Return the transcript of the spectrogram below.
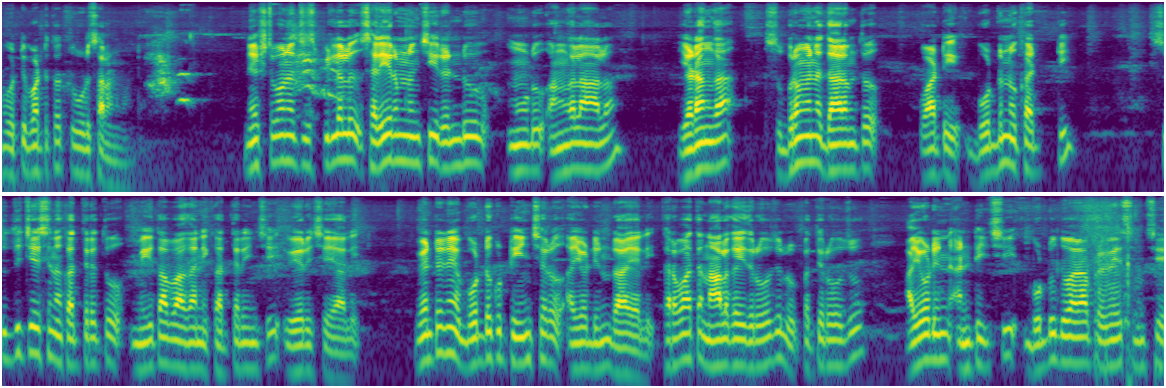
ఒట్టి బట్టతో తూడుచాలన్నమాట నెక్స్ట్ వన్ వచ్చేసి పిల్లలు శరీరం నుంచి రెండు మూడు అంగళాల ఎడంగా శుభ్రమైన దారంతో వాటి బొడ్డును కట్టి శుద్ధి చేసిన కత్తెరతో మిగతా భాగాన్ని కత్తిరించి వేరు చేయాలి. వెంటనే బొడ్డుకు టీంచర్ అయోడిన్ రాయాలి. తర్వాత నాలుగైదు రోజులు ప్రతిరోజు అయోడిన్ అంటించి బొడ్డు ద్వారా ప్రవేశించే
